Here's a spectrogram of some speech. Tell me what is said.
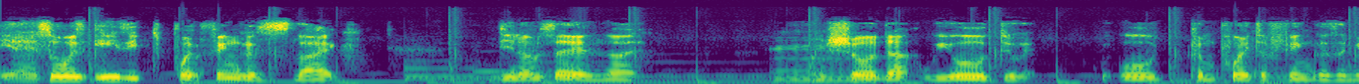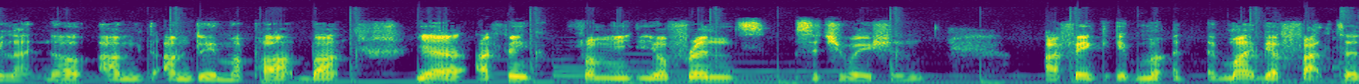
yeah, it's always easy to point fingers. Like, do you know what I'm saying? Like, I'm Mm. sure that we all do it. We all can point our fingers and be like, no, I'm I'm doing my part. But yeah, I think from your friend's situation, I think it it might be a factor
